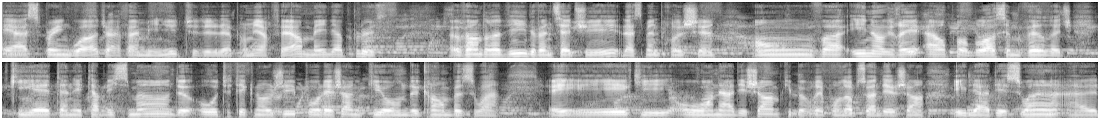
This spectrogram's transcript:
et à Springwater, à 20 minutes de la première ferme, mais il y a plus. Vendredi, le 27 juillet, la semaine prochaine, on va inaugurer Apple Blossom Village, qui est un établissement de haute technologie pour les jeunes qui ont de grands besoins et, qui, où on a des chambres qui peuvent répondre aux besoins des gens. Il y a des soins euh,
